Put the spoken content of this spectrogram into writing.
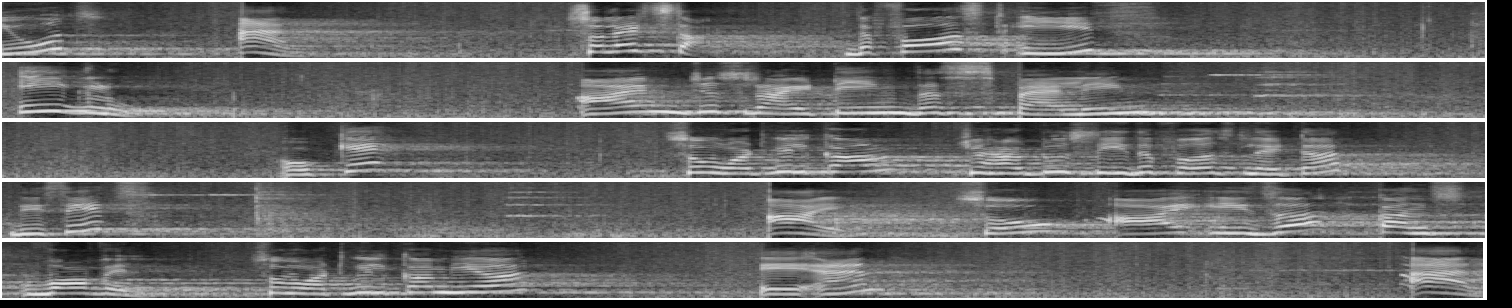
use AN. So let's start. The first is igloo. I am just writing the spelling. Okay. So what will come? You have to see the first letter. This is I. So I is a vowel. So what will come here? A and and.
